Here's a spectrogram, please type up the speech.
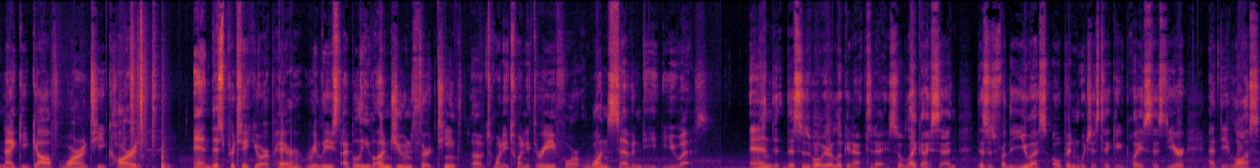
Nike Golf warranty card. And this particular pair released, I believe, on June 13th of 2023 for 170 US. And this is what we are looking at today. So like I said, this is for the US Open, which is taking place this year at the Los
